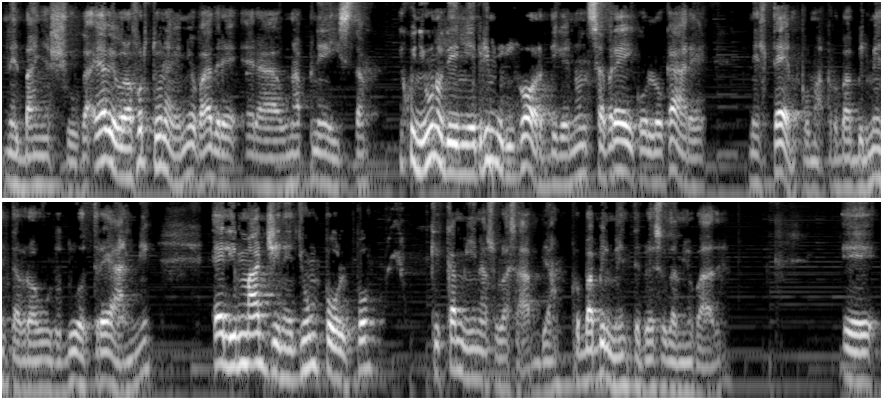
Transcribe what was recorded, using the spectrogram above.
nel bagnasciuga. E avevo la fortuna che mio padre era un apneista. E quindi uno dei miei primi ricordi che non saprei collocare nel tempo, ma probabilmente avrò avuto due o tre anni, è l'immagine di un polpo che cammina sulla sabbia, probabilmente preso da mio padre. E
